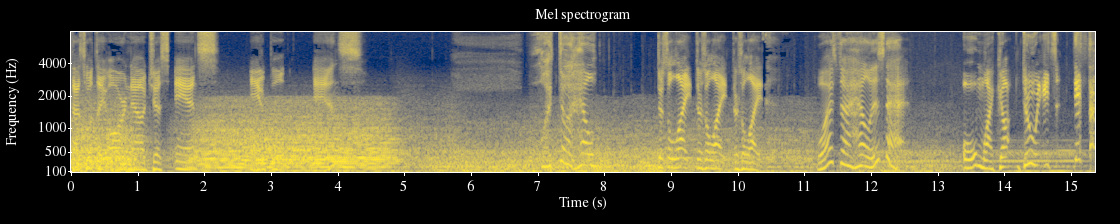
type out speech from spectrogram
That's what they are now, just ants. Eatable ants? What the hell? There's a light. There's a light. There's a light. What the hell is that? Oh my god, dude! It's it's the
